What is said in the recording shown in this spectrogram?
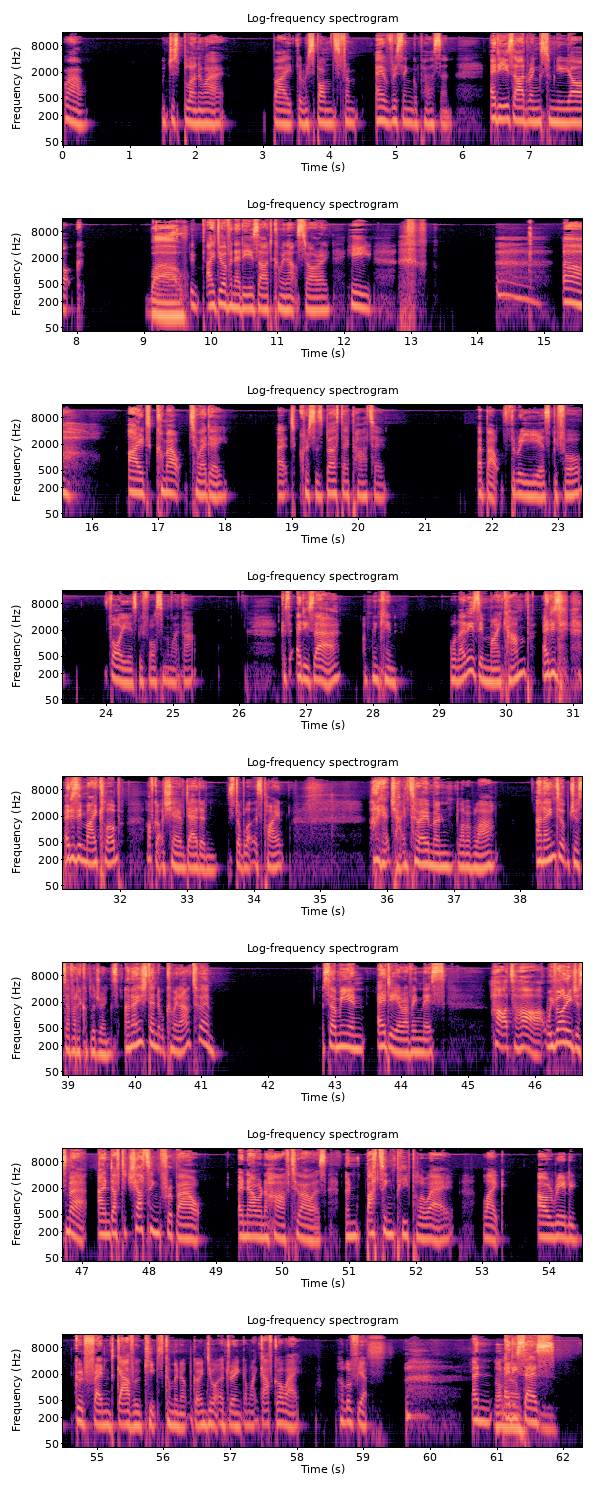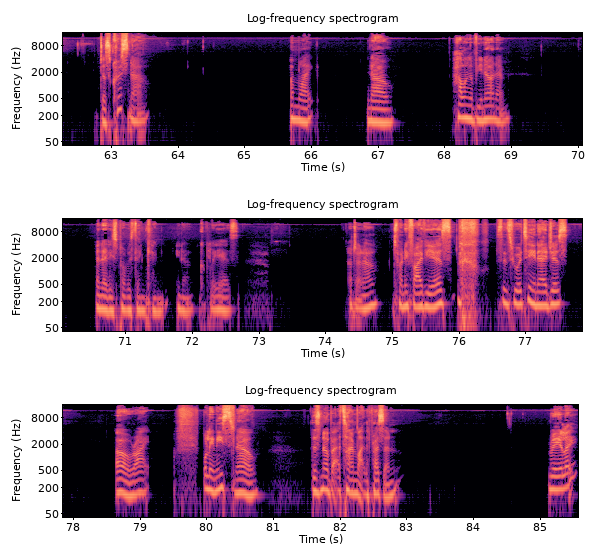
wow, we're just blown away by the response from every single person. Eddie Izzard rings from New York. Wow. I do have an Eddie Izzard coming out story. He, oh, I'd come out to Eddie at Chris's birthday party about three years before, four years before, something like that. Because Eddie's there. I'm thinking, well, Eddie's in my camp. Eddie's Eddie's in my club. I've got a shaved head and stubble at this point. And I get chatting to him and blah blah blah. And I end up just I've had a couple of drinks and I just end up coming out to him. So me and Eddie are having this heart to heart. We've only just met, and after chatting for about an hour and a half, two hours, and batting people away, like our really good friend Gav, who keeps coming up, going, "Do you want a drink?" I'm like, "Gav, go away. I love you." And Not Eddie now. says, "Does Chris know?" I'm like, "No." How long have you known him? And Eddie's probably thinking, you know, a couple of years. I don't know, 25 years since we were teenagers. Oh, right. Well, he needs to know. There's no better time like the present. Really?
